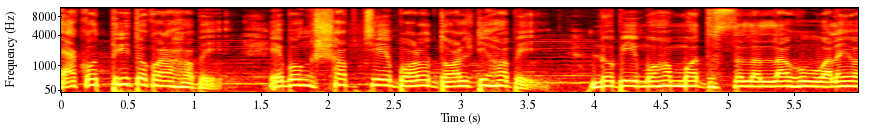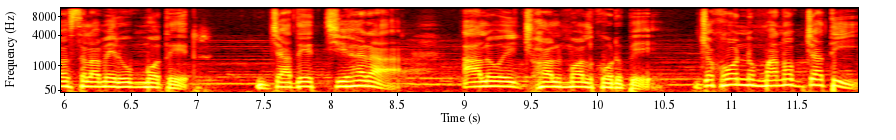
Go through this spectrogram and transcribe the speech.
একত্রিত করা হবে এবং সবচেয়ে বড় দলটি হবে নবী মোহাম্মদ সাল্লাহু আলহামের উম্মতের, যাদের চেহারা আলোয় ঝলমল করবে। যখন মানবজাতি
